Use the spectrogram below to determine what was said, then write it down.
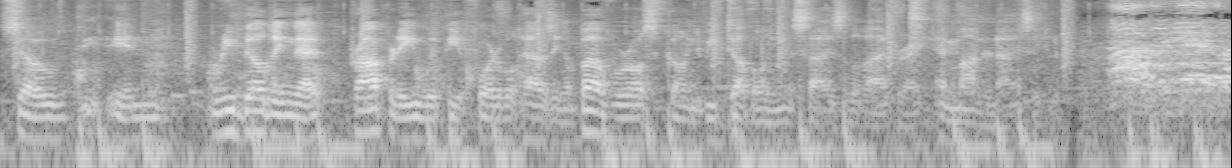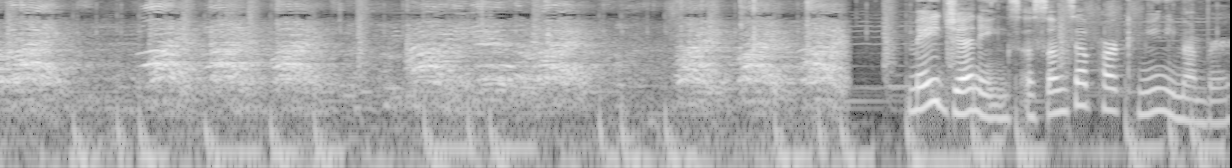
So in rebuilding that property with the affordable housing above, we're also going to be doubling the size of the library and modernizing it. May Jennings, a Sunset Park community member,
